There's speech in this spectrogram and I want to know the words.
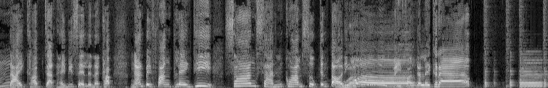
มได้ครับจัดให้พิเศษเลยนะครับงั้นไปฟังเพลงที่สร้างสรรค์ความสุขกันต่อดีกว่า ไปฟังกันเลยครับ thank you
